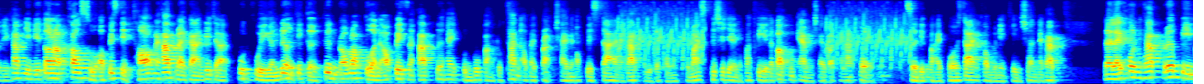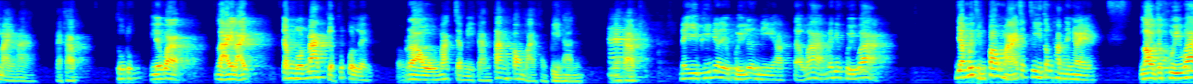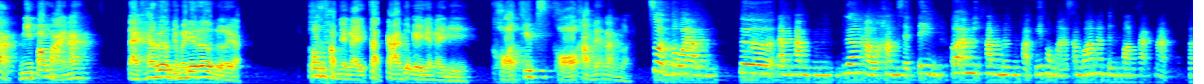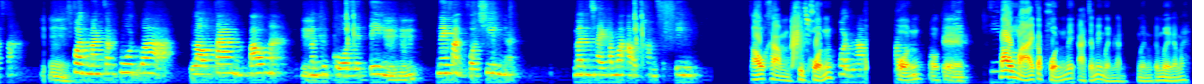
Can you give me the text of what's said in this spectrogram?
สวัสดีครับ ยินดีต้อนรับเข้าสู่ Office Tip Talk นะครับ รายการที่จะพูดคุยกันเรื่องที่เกิดขึ้นรอบๆตัวในออฟฟิศนะครับเพื่อให้คุณผู้ฟังทุกท่านเอาไปปรับใช้ในออฟฟิศได้นะครับอยู่กับผมโทมัสพิเชยนพักดีแล้วก็คุณแอมชัยวัฒนพงศ์ Certified Post ด้าน Communication นะครับ หลายๆคนครับเริ่มปีใหม่มานะครับทุกๆเรียกว่าหลายๆจำนวนมากเกือบทุกคนเลย เรามักจะมีการตั้งเป้าหมายของปีนั้นนะครับใน EP เนี่ยเราจะคุยเรื่องนี้ครับแต่ว่าไม่ได้คุยว่ายังไม่ถึงเป้าหมายสักทีต้องทำยังไง เราจะคุยว่ามีเป้าหมายนะ แต่แค่เริ่มยังไม่ได้เริ่มเลยอะต้องทำยังไงจัดการตัวเองยังไงดี ขอ tips ขอคำแนะนำหน่อย ส่วนตัวแอมคือแอมทำเรื่อง outcome setting เออแอมมีคำหนึ่งค่ะพี่โทมัสแอมว่ามันเป็นความแตกต่างของภาษาอืมคนมักจะพูดว่าเราตั้งเป้าหมายอืมมันคือ goal setting อือฮึในฝั่ง coaching อะมันใช้คำว่าเอาคำ setting เอาคำคือผลผลลัพธ์ผล โอเคที่ เป้าหมายกับผลไม่อาจจะไม่เหมือนกันเหมือนกันเหมือนกันไหม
